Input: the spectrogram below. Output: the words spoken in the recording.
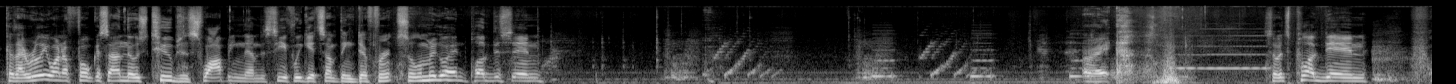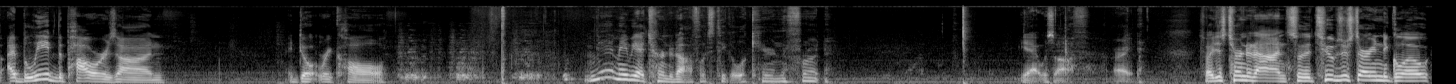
because I really want to focus on those tubes and swapping them to see if we get something different. So I'm gonna go ahead and plug this in. All right. So it's plugged in. I believe the power is on. I don't recall. Yeah, maybe I turned it off. Let's take a look here in the front. Yeah, it was off. All right. So I just turned it on. So the tubes are starting to glow.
